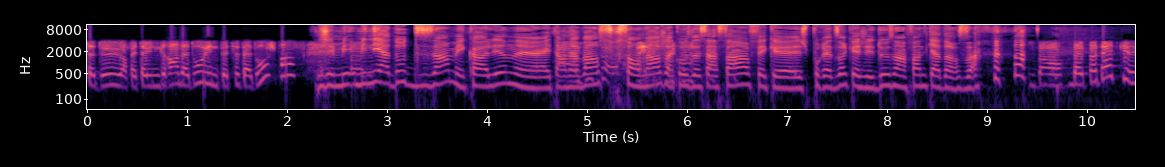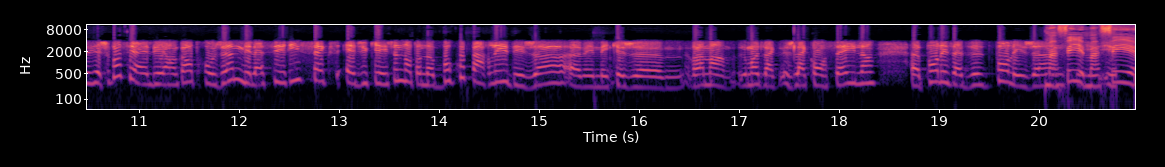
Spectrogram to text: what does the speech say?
T'as deux, en fait, t'as une grande ado et une petite ado, je pense. J'ai euh, mini ado de 10 ans, mais Colin est en ah, avance sur son âge à cause de sa sœur, fait que je pourrais dire que j'ai deux enfants de 14 ans. bon, ben peut-être que je sais pas si elle est encore trop jeune, mais la série Sex Education dont on a beaucoup parlé déjà, mais, mais, que je vraiment, moi je la, je la conseille là pour les adultes, pour les jeunes. Ma fille, ma fille,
